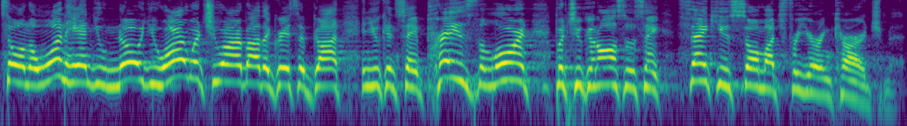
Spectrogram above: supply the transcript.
So, on the one hand, you know you are what you are by the grace of God, and you can say, Praise the Lord, but you can also say, Thank you so much for your encouragement.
